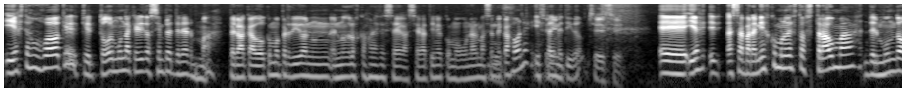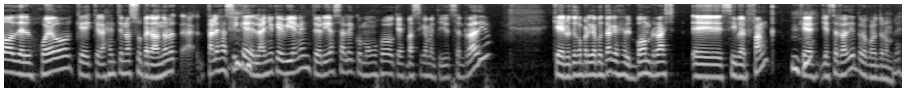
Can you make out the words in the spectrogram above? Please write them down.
Y este es un juego que, que todo el mundo ha querido siempre tener más, pero acabó como perdido en, un- en uno de los cajones de Sega. Sega tiene como un almacén de cajones y está ahí Sí. metido. Sí, sí. Eh, y es, eh, o sea, para mí es como uno de estos traumas del mundo del juego que, que la gente no ha superado. No tal es así que el año que viene, en teoría, sale como un juego que es básicamente Jet Set Radio, que lo tengo por aquí apuntado, que es el Bomb Rush eh, Cyberpunk, que es Jet Set Radio, pero con otro nombre.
